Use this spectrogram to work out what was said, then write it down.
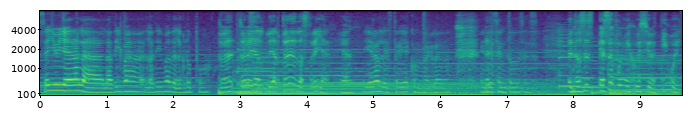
Sí, yo ya era la, la diva la diva del grupo Tú, eres- tú eres, ya- tú eres la estrella, ya. y era la estrella consagrada en ese entonces. Entonces, ese fue mi juicio de ti, güey.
